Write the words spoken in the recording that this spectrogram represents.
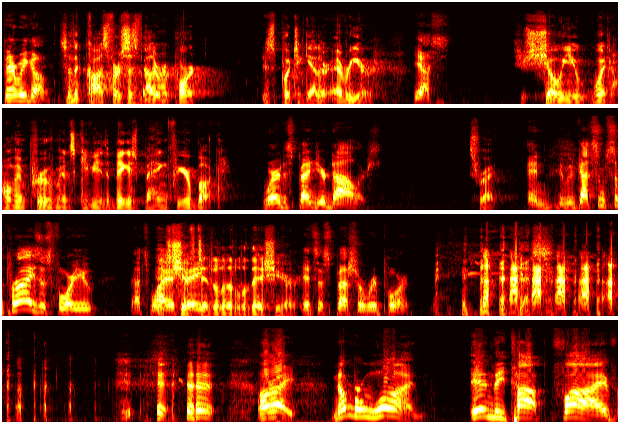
There we go. So the cost versus value report is put together every year Yes. to show you what home improvements give you the biggest bang for your buck. Where to spend your dollars. That's right. And we've got some surprises for you. That's why It it's shifted a, a little this year. it's a special report. All right. Number one in the top five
